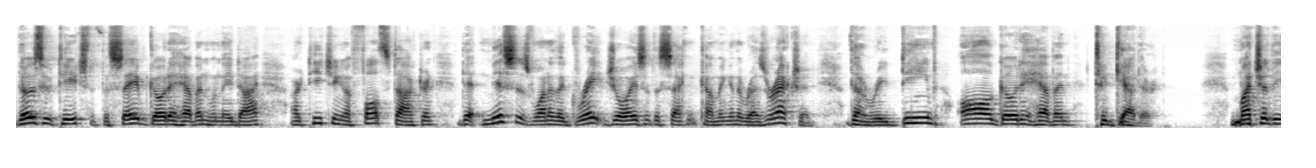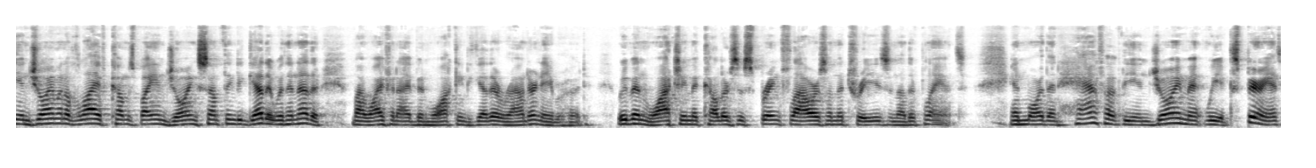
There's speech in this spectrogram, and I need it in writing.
Those who teach that the saved go to heaven when they die are teaching a false doctrine that misses one of the great joys of the second coming and the resurrection. The redeemed all go to heaven together. Much of the enjoyment of life comes by enjoying something together with another. My wife and I have been walking together around our neighborhood. We've been watching the colors of spring flowers on the trees and other plants. And more than half of the enjoyment we experience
